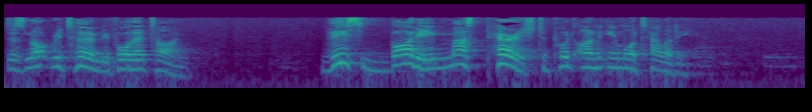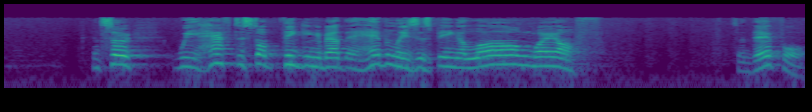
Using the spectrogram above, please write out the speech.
does not return before that time, this body must perish to put on immortality. And so we have to stop thinking about the heavenlies as being a long way off. So, therefore,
